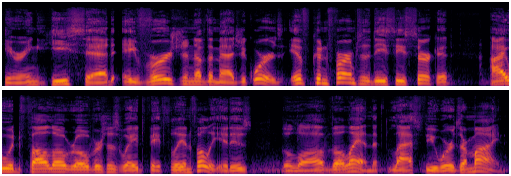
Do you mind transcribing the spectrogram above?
hearing, he said a version of the magic words. If confirmed to the D.C. Circuit, I would follow Roe versus Wade faithfully and fully. It is the law of the land. The last few words are mine.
